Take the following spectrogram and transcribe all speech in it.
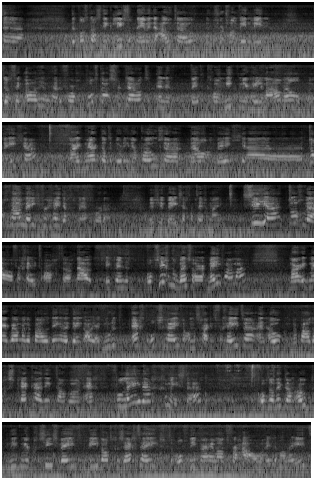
de, podcast die ik liefst opneem in de auto. Een soort van win-win. Toen dacht ik, oh, wat heb ik nou de vorige podcast verteld? En dat weet ik gewoon niet meer helemaal, wel een beetje. Maar ik merk dat ik door die narcose wel een beetje, eh, toch wel een beetje vergeetachtig ben geworden. Dus je B zegt dan tegen mij, zie je, toch wel vergeetachtig. Nou, ik vind het op zich nog best wel erg meevallen. Maar ik merk wel met bepaalde dingen dat ik denk, oh ja, ik moet het echt opschrijven, anders ga ik het vergeten. En ook bepaalde gesprekken die ik dan gewoon echt volledig gemist heb. Of dat ik dan ook niet meer precies weet wie wat gezegd heeft. Of niet meer helemaal het verhaal helemaal weet.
